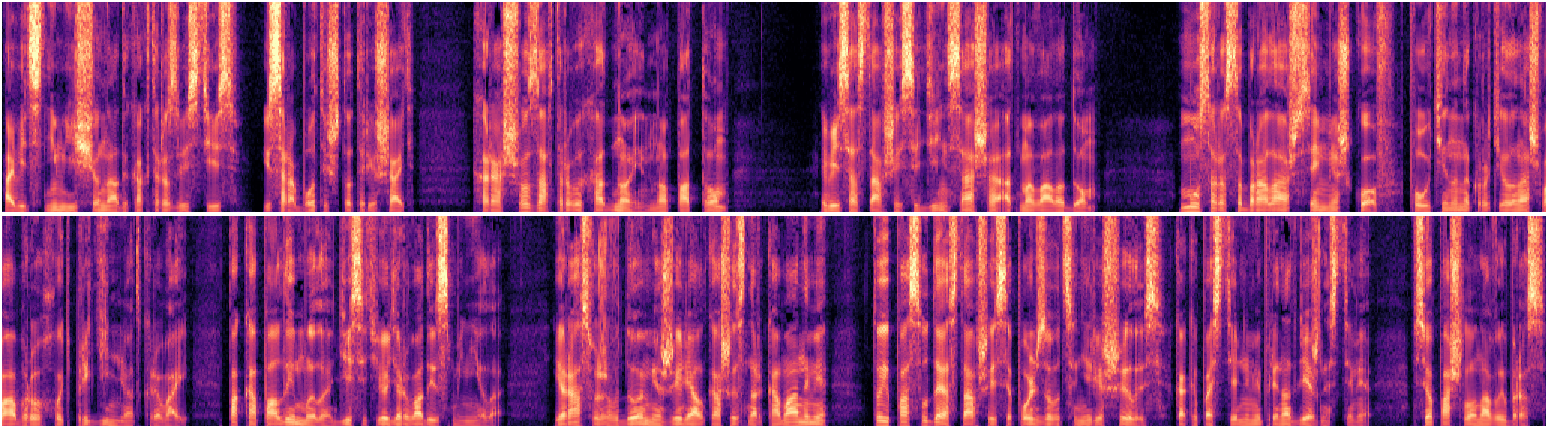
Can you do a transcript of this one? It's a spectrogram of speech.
А ведь с ним еще надо как-то развестись. И с работой что-то решать. Хорошо, завтра выходной, но потом... Весь оставшийся день Саша отмывала дом. Мусора собрала аж семь мешков. Паутина накрутила на швабру, хоть придильню открывай. Пока полы мыла, десять ведер воды сменила. И раз уже в доме жили алкаши с наркоманами, то и посудой оставшейся пользоваться не решилась, как и постельными принадлежностями. Все пошло на выброс.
